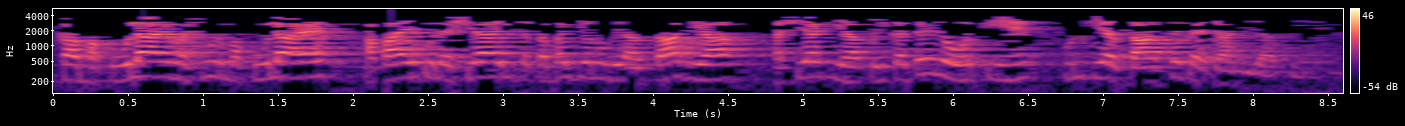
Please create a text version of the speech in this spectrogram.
کا مقولہ ہے، مشہور مقولہ ہے، حقائق الاشیاء تبین ازداد یا اشیاء کی حقیقتیں جو ہوتی ہیں، ان کی ازداد سے پہچانی جاتی ہیں۔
